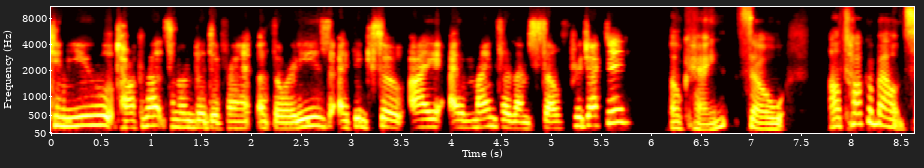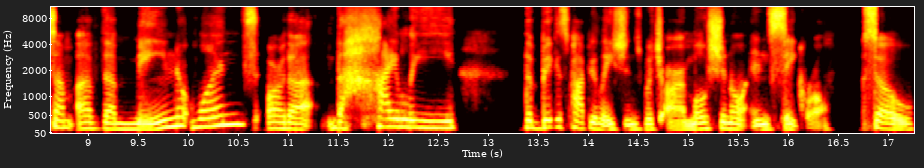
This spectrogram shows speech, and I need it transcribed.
can you talk about some of the different authorities? I think so. I, I mine says I'm self projected. Okay, so I'll talk about some of the main ones or the the highly the biggest populations, which are emotional and sacral. So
